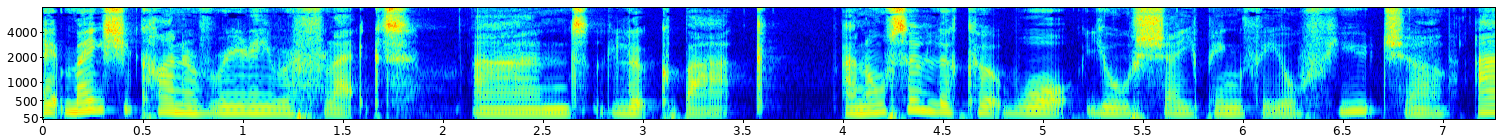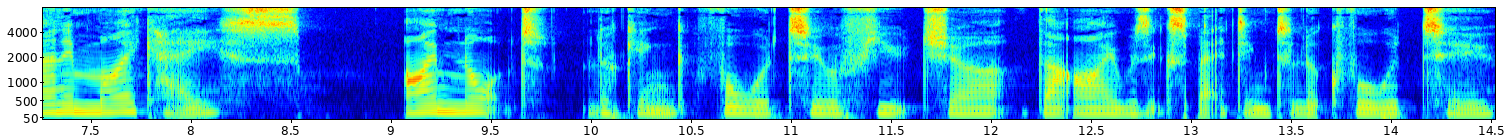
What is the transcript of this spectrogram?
It makes you kind of really reflect and look back and also look at what you're shaping for your future. And in my case, I'm not looking forward to a future that I was expecting to look forward to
